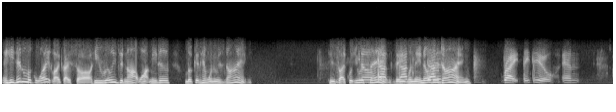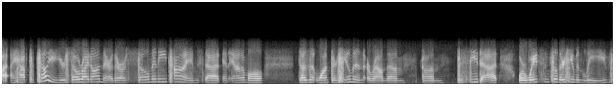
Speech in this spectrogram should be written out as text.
and he didn't look white like I saw. He really did not want me to look at him when he was dying. He's like what you were No, saying. that- they when they know they're is- dying. Right, they do. And I, I have to tell you, you're so right on there. There are so many times that an animal doesn't want their human around them um, to see that, or waits until their human leaves,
